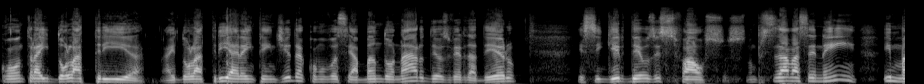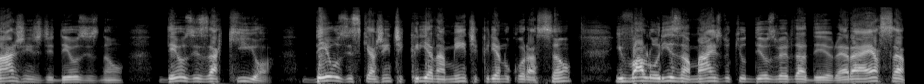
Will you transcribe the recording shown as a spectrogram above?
contra a idolatria. A idolatria era entendida como você abandonar o Deus verdadeiro e seguir deuses falsos. Não precisava ser nem imagens de deuses, não. Deuses aqui, ó. Deuses que a gente cria na mente, cria no coração e valoriza mais do que o Deus verdadeiro. Era essa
